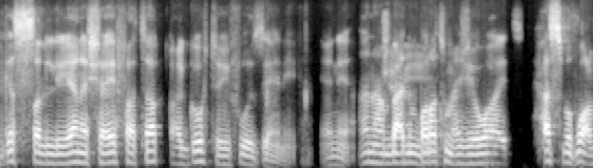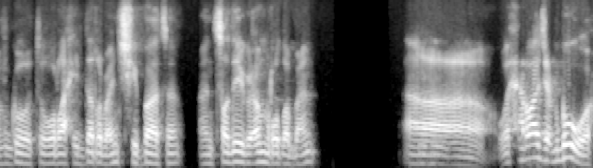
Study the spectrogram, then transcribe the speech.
القصة اللي أنا شايفها أتوقع جوتو يفوز يعني. يعني أنا بعد جميل. مباراته مع جي وايت حس بضعف جوتو وراح يتدرب عند شيباتا عند صديق عمره. طبعا. آه والحين راجع بقوة.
